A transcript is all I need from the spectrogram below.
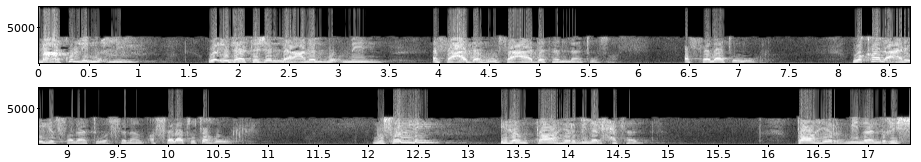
مع كل مؤمن وإذا تجلى على المؤمن أسعده سعادة لا توصف. الصلاة نور. وقال عليه الصلاة والسلام الصلاة طهور. مصلي إذا طاهر من الحسد طاهر من الغش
